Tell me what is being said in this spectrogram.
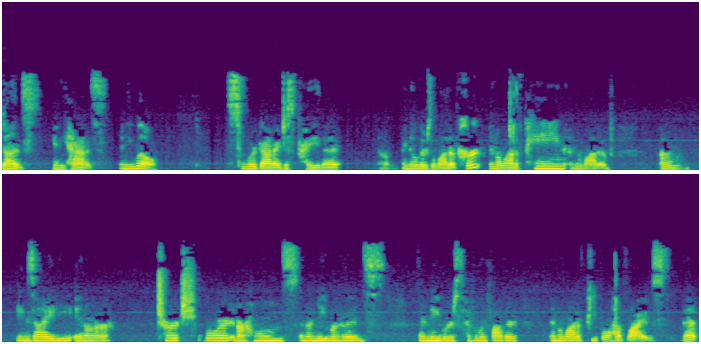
does, and He has, and He will. So, Lord God, I just pray that um, I know there's a lot of hurt and a lot of pain and a lot of um, anxiety in our church, Lord, in our homes, in our neighborhoods, our neighbors, Heavenly Father, and a lot of people have lives that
